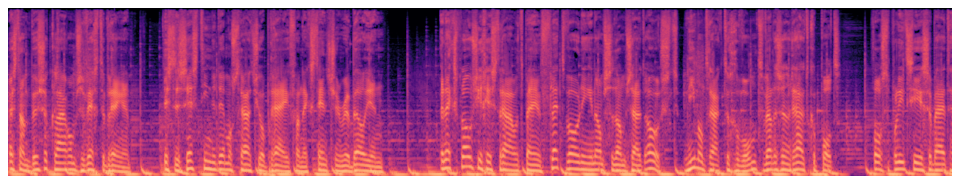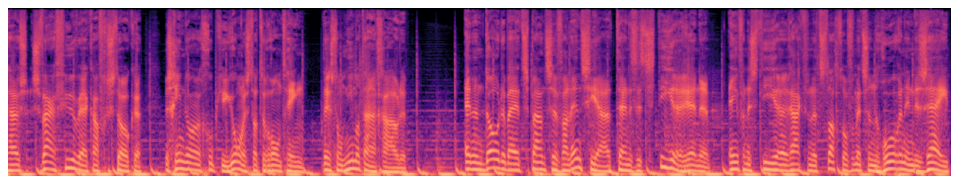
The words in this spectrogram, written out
Er staan bussen klaar om ze weg te brengen. Het is de 16e demonstratie op rij van Extension Rebellion. Een explosie gisteravond bij een flatwoning in Amsterdam Zuidoost. Niemand raakte gewond, wel eens een ruit kapot. Volgens de politie is er bij het huis zwaar vuurwerk afgestoken. Misschien door een groepje jongens dat er rondhing. Er is nog niemand aangehouden. En een dode bij het Spaanse Valencia tijdens het stierenrennen. Een van de stieren raakte het slachtoffer met zijn horen in de zij.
